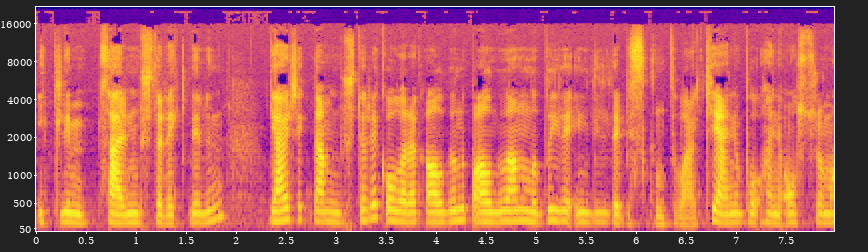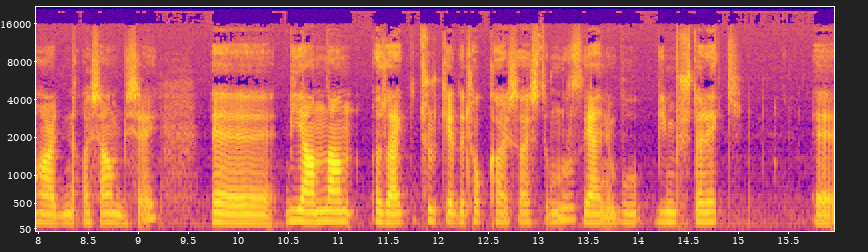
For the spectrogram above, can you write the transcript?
iklimsel müştereklerin gerçekten müşterek olarak algılanıp algılanmadığı ile ilgili de bir sıkıntı var ki yani bu hani Ostrom'u Hardin'i aşan bir şey. Ee, bir yandan özellikle Türkiye'de çok karşılaştığımız yani bu bir müşterek e,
